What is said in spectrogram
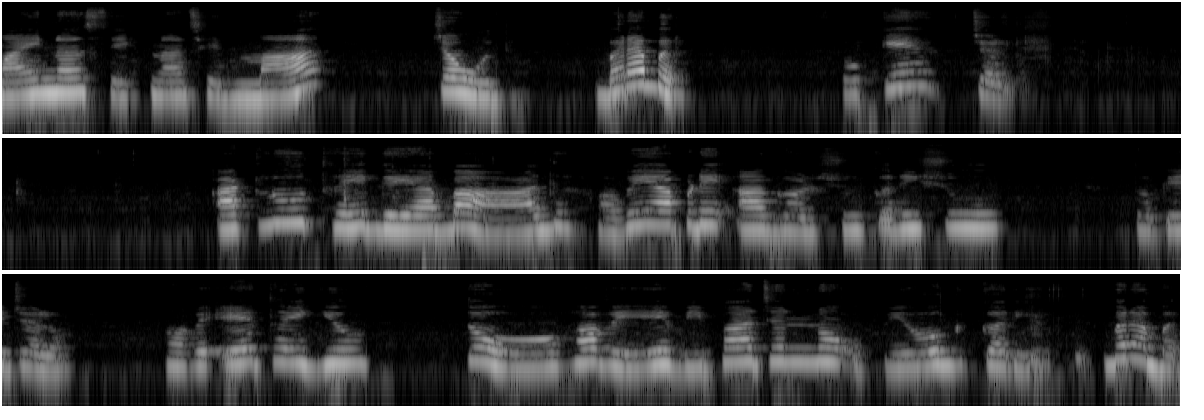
માઇનસ એકના છેદમાં ચૌદ. બરાબર? ઓકે, ચલો. આટલું થઈ ગયા બાદ હવે આપણે આગળ શું કરીશું? તો કે ચલો, હવે એ થઈ ગયું. તો હવે વિભાજનનો ઉપયોગ કરીએ. બરાબર?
